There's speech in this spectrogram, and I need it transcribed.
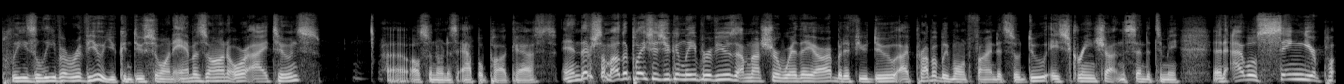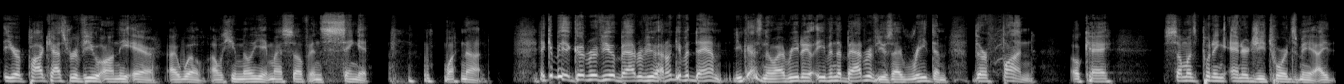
please leave a review. You can do so on Amazon or iTunes uh, also known as Apple Podcasts. And there's some other places you can leave reviews. I'm not sure where they are, but if you do, I probably won't find it. So do a screenshot and send it to me, and I will sing your your podcast review on the air. I will. I will humiliate myself and sing it. Why not? It could be a good review, a bad review. I don't give a damn. You guys know I read even the bad reviews. I read them. They're fun. Okay. Someone's putting energy towards me. I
